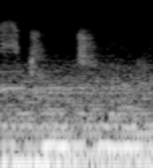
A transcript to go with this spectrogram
Castruccio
